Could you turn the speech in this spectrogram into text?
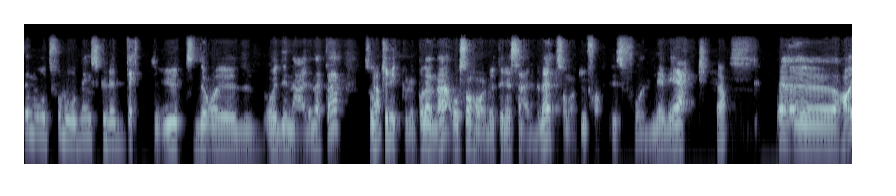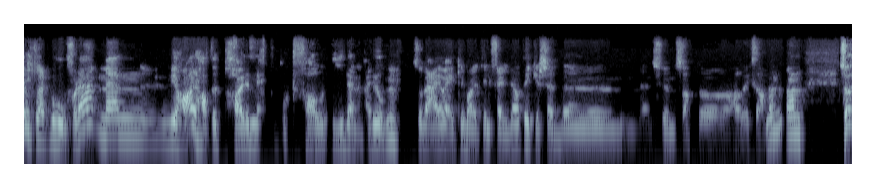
det mot formodning skulle dette ut det ordinære nettet, så ja. trykker du på denne, og så har du et reservenett, sånn at du faktisk får levert. Ja. Uh, har ikke vært behov for det, men vi har hatt et par nettbortfall i denne perioden. Så det er jo egentlig bare tilfeldig at det ikke skjedde mens hun satt og hadde eksamen. Men, så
